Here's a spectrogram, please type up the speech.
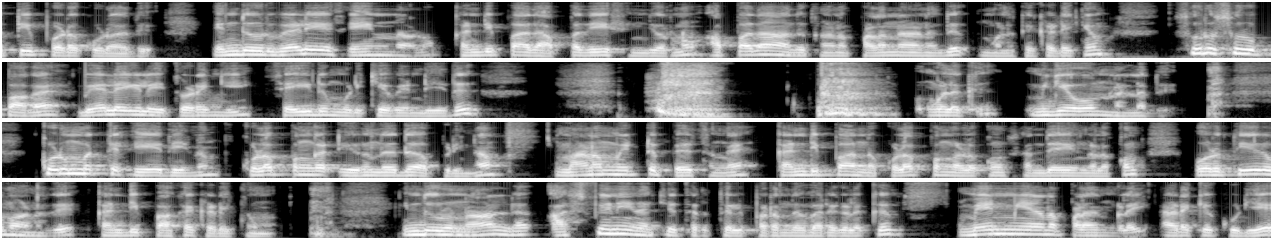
ஒத்தி போடக்கூடாது. எந்த ஒரு வேலையை செய்யணும்னாலும் கண்டிப்பாக அதை அப்போதையே செஞ்சிடணும். அப்போ தான் அதுக்கான பலனானது உங்களுக்கு கிடைக்கும். சுறுசுறுப்பாக வேலைகளை தொடங்கி செய்து முடிக்க வேண்டியது உங்களுக்கு மிகவும் நல்லது. குடும்பத்தில் ஏதேனும் குழப்பங்கள் இருந்தது அப்படின்னா மனம் விட்டு பேசுங்க. கண்டிப்பாக அந்த குழப்பங்களுக்கும் சந்தேகங்களுக்கும் ஒரு தீர்வானது கண்டிப்பாக கிடைக்கும். இந்த ஒரு நாளில் அஸ்வினி நட்சத்திரத்தில் பிறந்தவர்களுக்கு மேன்மையான பலன்களை அடைக்கக்கூடிய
